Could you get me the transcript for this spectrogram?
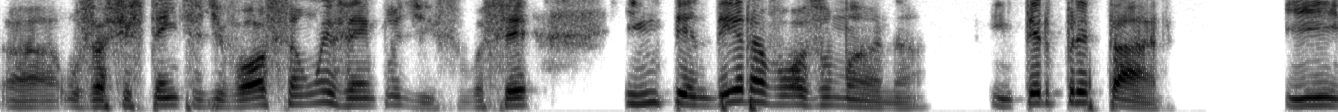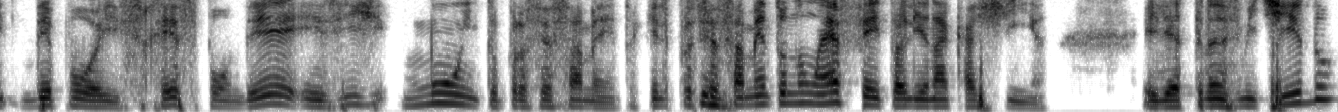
Uh, os assistentes de voz são um exemplo disso. Você entender a voz humana, interpretar e depois responder exige muito processamento. Aquele processamento não é feito ali na caixinha. Ele é transmitido,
